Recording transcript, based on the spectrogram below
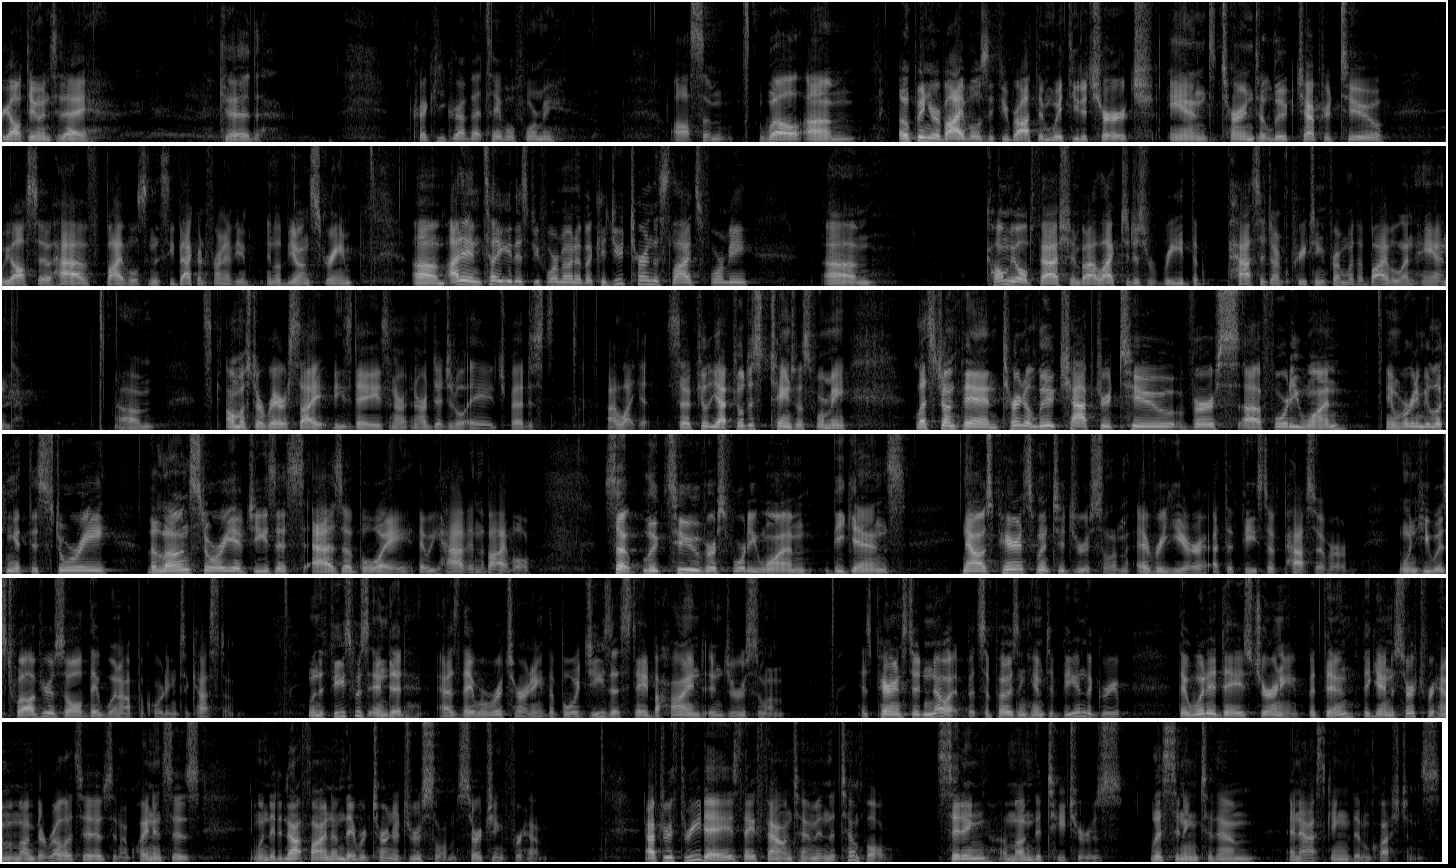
are y'all doing today? Good. Craig, can you grab that table for me? Awesome. Well, um, open your Bibles if you brought them with you to church and turn to Luke chapter 2. We also have Bibles in the seat back in front of you, and it'll be on screen. Um, I didn't tell you this before, Mona, but could you turn the slides for me? Um, call me old fashioned, but I like to just read the passage I'm preaching from with a Bible in hand. Um, it's almost a rare sight these days in our, in our digital age, but I just, I like it. So if you'll, yeah, if you'll just change this for me, let's jump in. Turn to Luke chapter 2, verse uh, 41, and we're going to be looking at this story, the lone story of Jesus as a boy that we have in the Bible. So Luke 2, verse 41 begins Now his parents went to Jerusalem every year at the feast of Passover. And when he was 12 years old, they went up according to custom. When the feast was ended, as they were returning, the boy Jesus stayed behind in Jerusalem. His parents didn't know it, but supposing him to be in the group, they went a day's journey, but then began to search for him among their relatives and acquaintances. And when they did not find him, they returned to Jerusalem, searching for him. After three days, they found him in the temple, sitting among the teachers, listening to them and asking them questions.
